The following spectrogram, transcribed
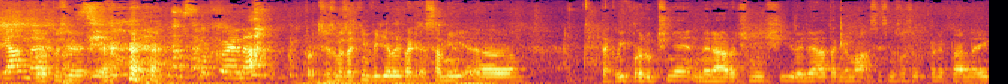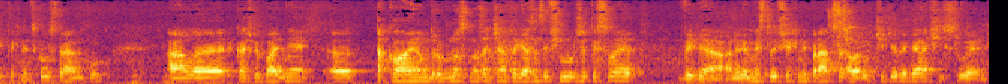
Já ne. Protože, Spokojená. protože jsme zatím viděli tak samý uh, takový produkčně nenáročnější videa, tak nemá asi smysl se úplně ptát na jejich technickou stránku. Ale každopádně uh, taková jenom drobnost na začátek. Já jsem si všiml, že ty svoje videa, a nevím, jestli všechny práce, ale určitě videa čísluješ.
